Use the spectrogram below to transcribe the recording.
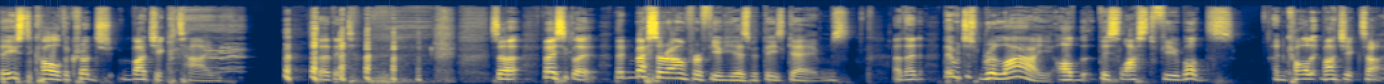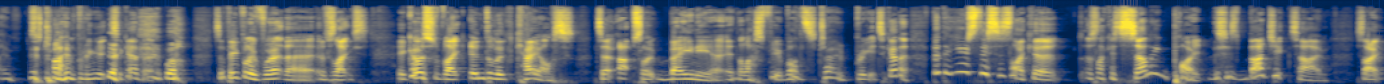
they used to call the crunch magic time. so they'd so basically they'd mess around for a few years with these games, and then they would just rely on this last few months and call it magic time to try and bring it together. well, So people who've worked there, it was like it goes from like indolent chaos to absolute mania in the last few months to try and bring it together. But they use this as like a as like a selling point. This is magic time. It's like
